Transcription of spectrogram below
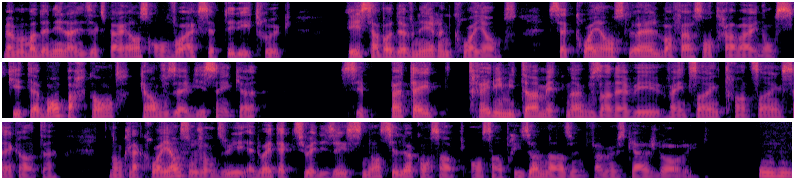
Mais à un moment donné, dans les expériences, on va accepter des trucs et ça va devenir une croyance. Cette croyance-là, elle va faire son travail. Donc, ce qui était bon, par contre, quand vous aviez 5 ans, c'est peut-être très limitant maintenant que vous en avez 25, 35, 50 ans. Donc, la croyance aujourd'hui, elle doit être actualisée. Sinon, c'est là qu'on s'emprisonne dans une fameuse cage dorée. Mmh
